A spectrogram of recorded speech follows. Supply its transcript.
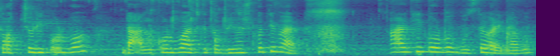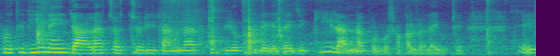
চচ্চড়ি করব, ডাল করব আজকে তো বৃহস্পতিবার আর কি করব বুঝতে পারি না গো। প্রতিদিন এই ডাল আর চচ্চড়ি রান্নার খুব বিরক্তি লেগে যায় যে কি রান্না করব সকালবেলায় উঠে। এই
